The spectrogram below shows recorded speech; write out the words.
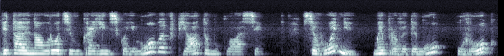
Вітаю на уроці української мови в п'ятому класі. Сьогодні ми проведемо урок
